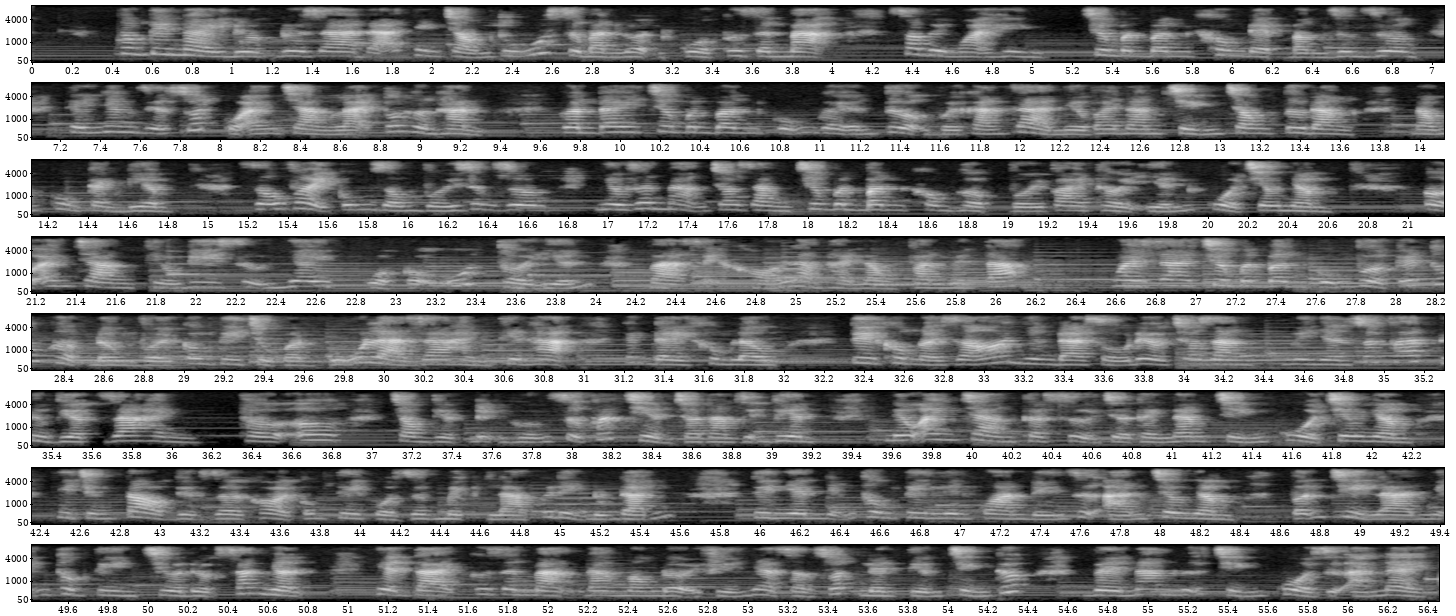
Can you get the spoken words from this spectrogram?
Thông tin này được đưa ra đã nhanh chóng thu hút sự bàn luận của cư dân mạng. So về ngoại hình, Trương Bân Bân không đẹp bằng Dương Dương, thế nhưng diễn xuất của anh chàng lại tốt hơn hẳn. Gần đây, Trương Bân Bân cũng gây ấn tượng với khán giả nhờ vai nam chính trong Tư Đằng đóng cùng cảnh điểm. Dẫu vậy cũng giống với Dương Dương, nhiều dân mạng cho rằng Trương Bân Bân không hợp với vai Thời Yến của Chiêu Nhầm. Ở anh chàng thiếu đi sự nhây của cậu út Thời Yến và sẽ khó làm hài lòng fan nguyên tác. Ngoài ra, Trương Bân Bân cũng vừa kết thúc hợp đồng với công ty chủ quản cũ là Gia Hành Thiên Hạ cách đây không lâu. Tuy không nói rõ nhưng đa số đều cho rằng nguyên nhân xuất phát từ việc Gia Hành thờ ơ trong việc định hướng sự phát triển cho nam diễn viên. Nếu anh chàng thật sự trở thành nam chính của Chiêu Nhầm thì chứng tỏ việc rời khỏi công ty của Dương Mịch là quyết định đúng đắn. Tuy nhiên, những thông tin liên quan đến dự án Chiêu Nhầm vẫn chỉ là những thông tin chưa được xác nhận. Hiện tại, cư dân mạng đang mong đợi phía nhà sản xuất lên tiếng chính thức về nam nữ chính của dự án này.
